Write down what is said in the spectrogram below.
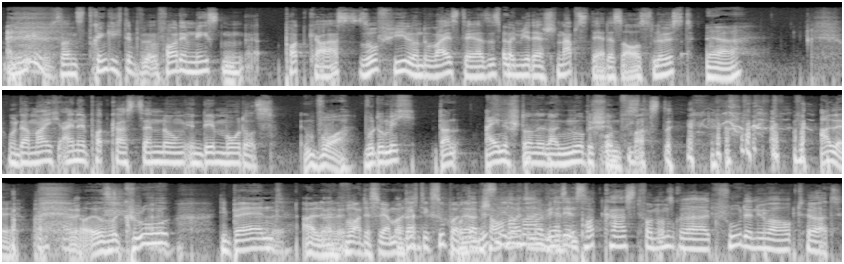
Nee, sonst trinke ich vor dem nächsten Podcast so viel und du weißt ja, es ist bei mir der Schnaps, der das auslöst. Ja. Und da mache ich eine Podcast-Sendung in dem Modus. Boah, wo du mich dann eine Stunde lang nur Und beschimpfst. machst. Alle. Unsere Crew, die Band, alle. Boah, das wäre mal dann, richtig super. Und dann, wissen schauen wir mal, wer den ist. Podcast von unserer Crew denn überhaupt hört.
